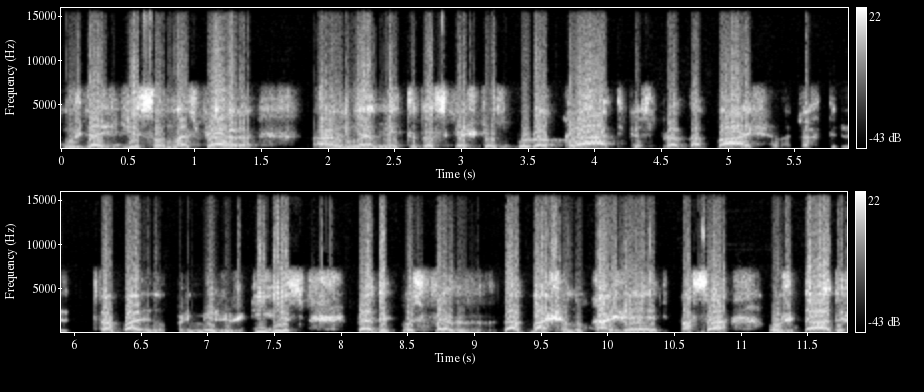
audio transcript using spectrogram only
os 10 dias são mais para alinhamento das questões burocráticas, para dar baixa na carteira de trabalho nos primeiros dias, para depois fazer, dar baixa no CAGED, passar os dados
